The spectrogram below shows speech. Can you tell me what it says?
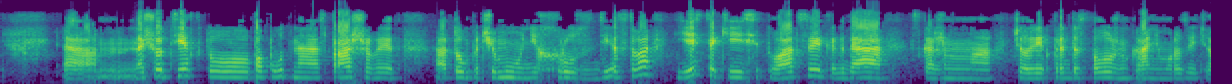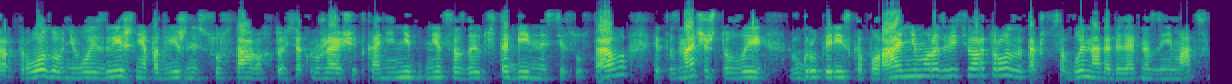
Эм, насчет тех, кто попутно спрашивает о том, почему у них хруст с детства, есть такие ситуации, когда, скажем, человек предрасположен к раннему развитию артроза, у него излишняя подвижность в суставах, то есть окружающие ткани не, не создают стабильности суставу. Это значит, что вы в группе риска по раннему развитию артроза, так что собой надо обязательно заниматься.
